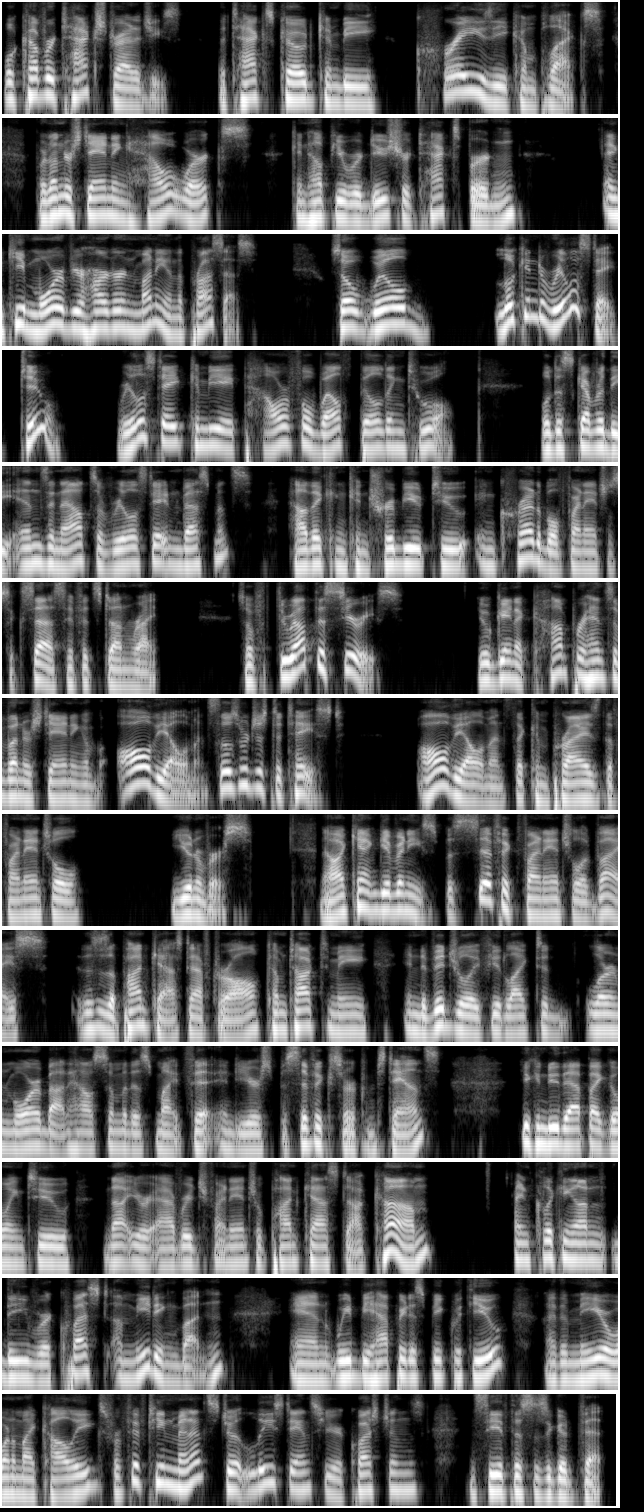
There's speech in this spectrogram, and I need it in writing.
We'll cover tax strategies. The tax code can be crazy complex, but understanding how it works can help you reduce your tax burden and keep more of your hard earned money in the process. So we'll look into real estate too. real estate can be a powerful wealth building tool. We'll discover the ins and outs of real estate investments, how they can contribute to incredible financial success if it's done right. So, throughout this series, you'll gain a comprehensive understanding of all the elements. Those were just a taste, all the elements that comprise the financial universe. Now, I can't give any specific financial advice. This is a podcast after all. Come talk to me individually if you'd like to learn more about how some of this might fit into your specific circumstance. You can do that by going to notyouraveragefinancialpodcast.com and clicking on the request a meeting button. And we'd be happy to speak with you, either me or one of my colleagues, for 15 minutes to at least answer your questions and see if this is a good fit.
